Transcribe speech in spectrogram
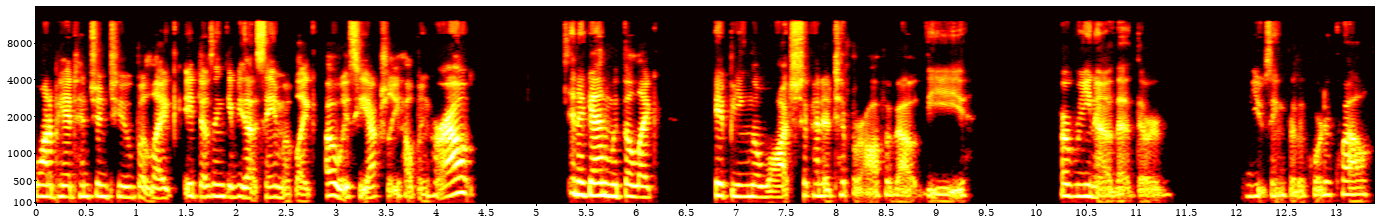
want to pay attention to, but like it doesn't give you that same of like, oh, is he actually helping her out? And again, with the like it being the watch to kind of tip her off about the arena that they're using for the quarter quell.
